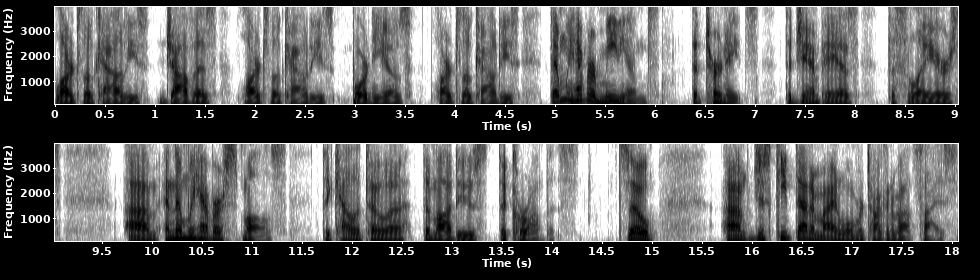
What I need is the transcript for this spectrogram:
large localities, Javas, large localities, Borneos, large localities. Then we have our mediums, the ternates, the Jampeas, the Salayers. Um, and then we have our smalls, the Kalatoa, the Madus, the Karompas. So um, just keep that in mind when we're talking about size.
